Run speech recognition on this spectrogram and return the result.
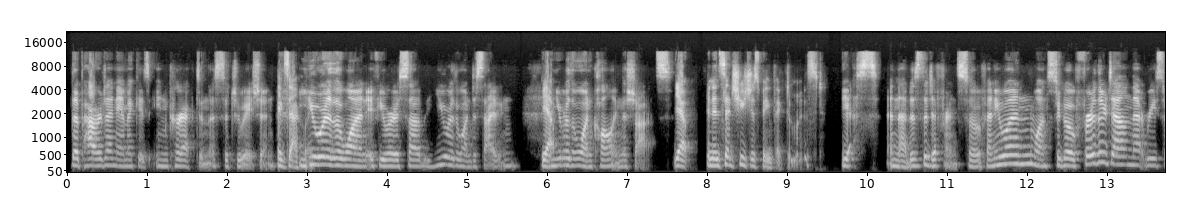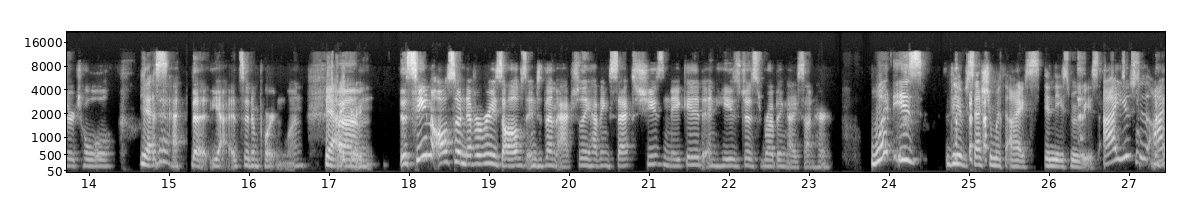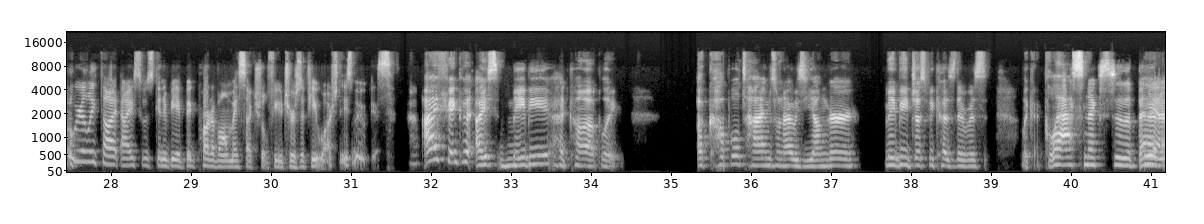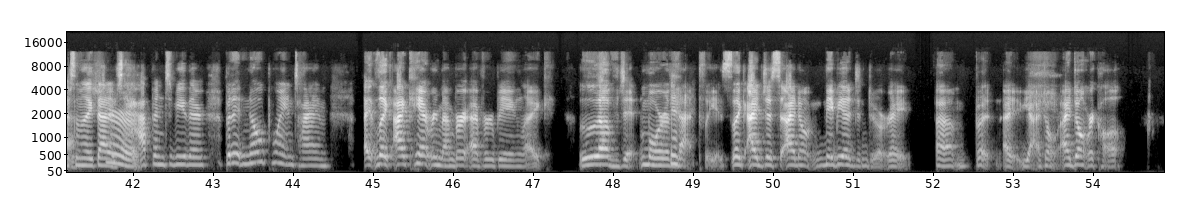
the power dynamic is incorrect in this situation. Exactly. You are the one, if you are a sub, you are the one deciding. Yeah. And you are the one calling the shots. Yep. And instead she's just being victimized. Yes. And that is the difference. So if anyone wants to go further down that research hole, Yes. that yeah, it's an important one. Yeah, I agree. Um, the scene also never resolves into them actually having sex. She's naked and he's just rubbing ice on her. What is the obsession with ice in these movies? I used to, I really thought ice was going to be a big part of all my sexual futures if you watch these movies. I think that ice maybe had come up like a couple times when I was younger, maybe just because there was like a glass next to the bed Yeah, or something like that. It just happened to be there. But at no point in time, I like I can't remember ever being like loved it more of Yeah. that, please. Like I just I don't maybe I didn't do it right. Um, but I yeah, I don't I don't recall.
